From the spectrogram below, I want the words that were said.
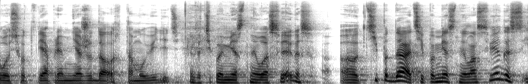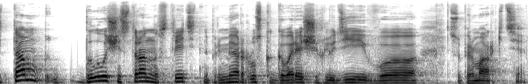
То есть вот я прям не ожидал их там увидеть. Это типа местный Лас-Вегас? Э, Типа, да, типа местный Лас-Вегас. И там было очень странно встретить, например, русскоговорящих людей в супермаркете.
